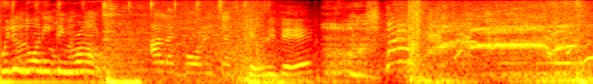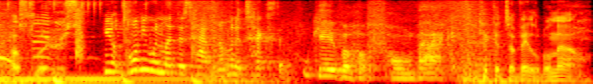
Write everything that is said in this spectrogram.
We didn't do anything wrong. I like. Is he dead? Hustlers. You know, Tony wouldn't let this happen. I'm gonna text him. Who gave her her phone back? Tickets available now.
